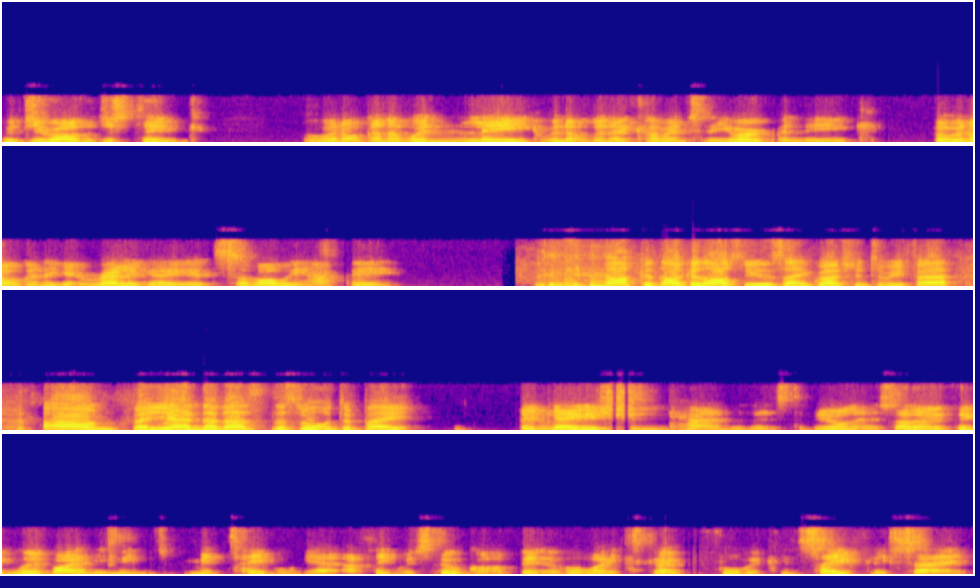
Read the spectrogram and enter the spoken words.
would you rather just think, well, we're not going to win league, we're not going to come into the Europa League, but we're not going to get relegated, so are we happy? I could I could ask you the same question to be fair. Um, but yeah, no, that's the sort of debate relegation candidates, to be honest. I don't think we're by any means mid-table yet. I think we've still got a bit of a way to go before we can safely say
